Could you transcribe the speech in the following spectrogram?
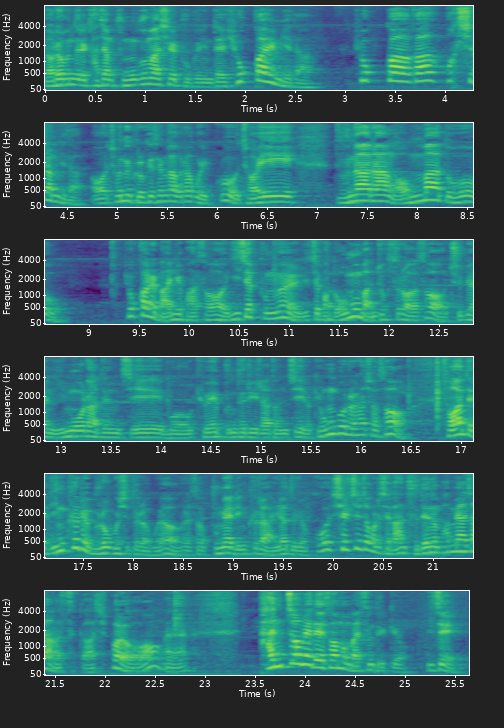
여러분들이 가장 궁금하실 부분인데 효과입니다. 효과가 확실합니다. 어, 저는 그렇게 생각을 하고 있고 저희 누나랑 엄마도 효과를 많이 봐서 이 제품을 이제 막 너무 만족스러워서 주변 이모라든지 뭐 교회 분들이라든지 이렇게 홍보를 하셔서 저한테 링크를 물어보시더라고요. 그래서 구매 링크를 알려드렸고 실질적으로 제가 한 두 대는 판매하지 않았을까 싶어요. 네. 단점에 대해서 한번 말씀드릴게요. 이제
